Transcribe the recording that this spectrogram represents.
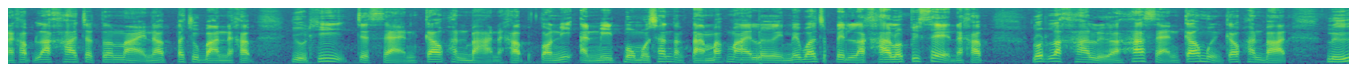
นะครับราคาจัดจำหน่ายณปัจจุบันนะครับอยู่ที่ 79,000 บาทนะครับตอนนี้อันมีโปรโมชั่นต่างๆ มากมายเลย ไม่ว่าจะเป็นราคารถพิเศษนะครับลดราคาเหลือ 599,000 บาท หรือ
